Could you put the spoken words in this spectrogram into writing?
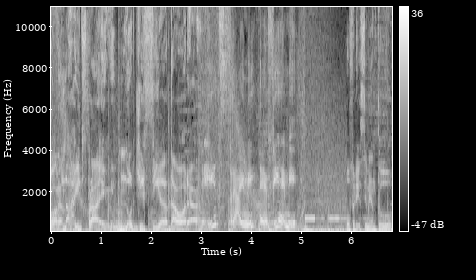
Agora na Hits Prime. Notícia da hora. Hits Prime FM. Oferecimento:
